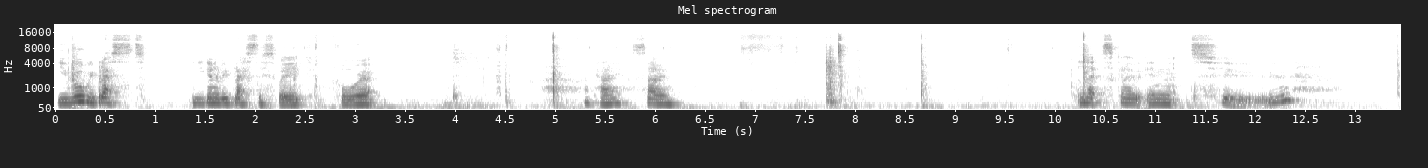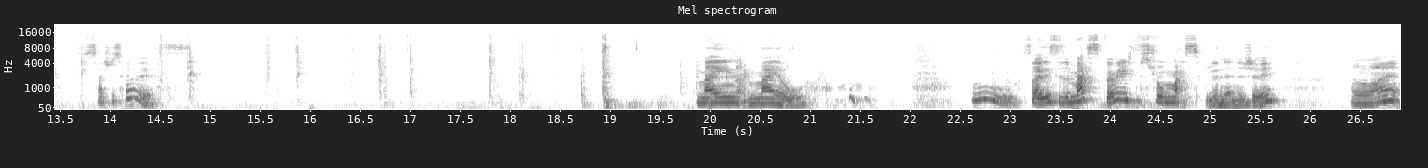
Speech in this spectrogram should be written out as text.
you will be blessed. You're going to be blessed this week for it. Okay, so let's go into Sagittarius. Main male. Ooh, so this is a mass, very strong masculine energy. All right.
